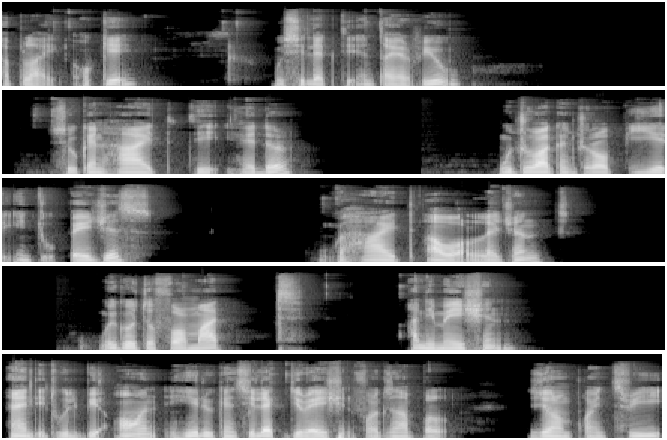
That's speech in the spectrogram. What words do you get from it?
Apply, OK. We select the entire view. So you can hide the header we drag and drop here into pages. We hide our legend. We go to format animation and it will be on. Here you can select duration for example 0 0.3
